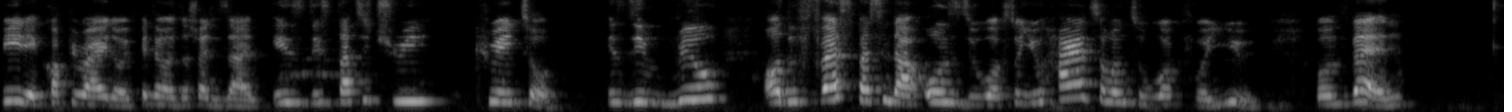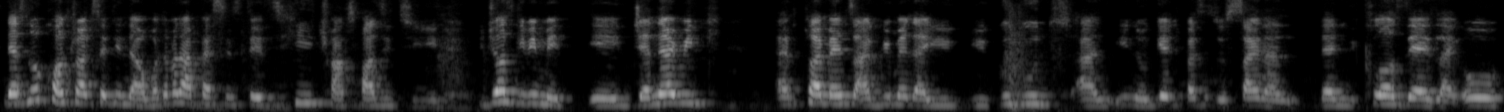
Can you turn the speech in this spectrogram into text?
be it a copyright or a patent or industrial design, is the statutory creator, is the real or the first person that owns the work. So you hired someone to work for you, but then there's no contract stating that whatever that person states, he transfers it to you. You just give him a, a generic employment agreement that you you googled and you know gave the person to sign, and then the clause there is like, oh,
